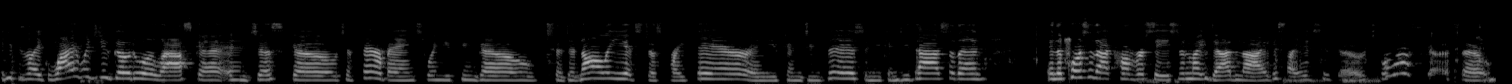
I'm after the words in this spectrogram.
He's like, Why would you go to Alaska and just go to Fairbanks when you can go to Denali? It's just right there, and you can do this and you can do that. So then, in the course of that conversation, my dad and I decided to go to Alaska. So,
